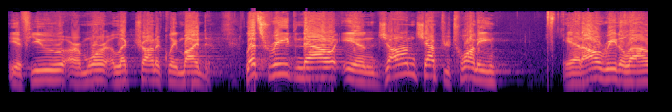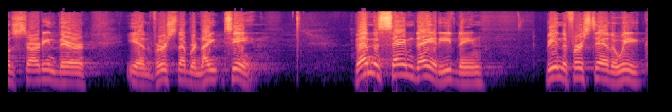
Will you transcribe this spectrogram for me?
if you are more electronically minded. Let's read now in John chapter 20, and I'll read aloud starting there in verse number 19. Then the same day at evening, being the first day of the week,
